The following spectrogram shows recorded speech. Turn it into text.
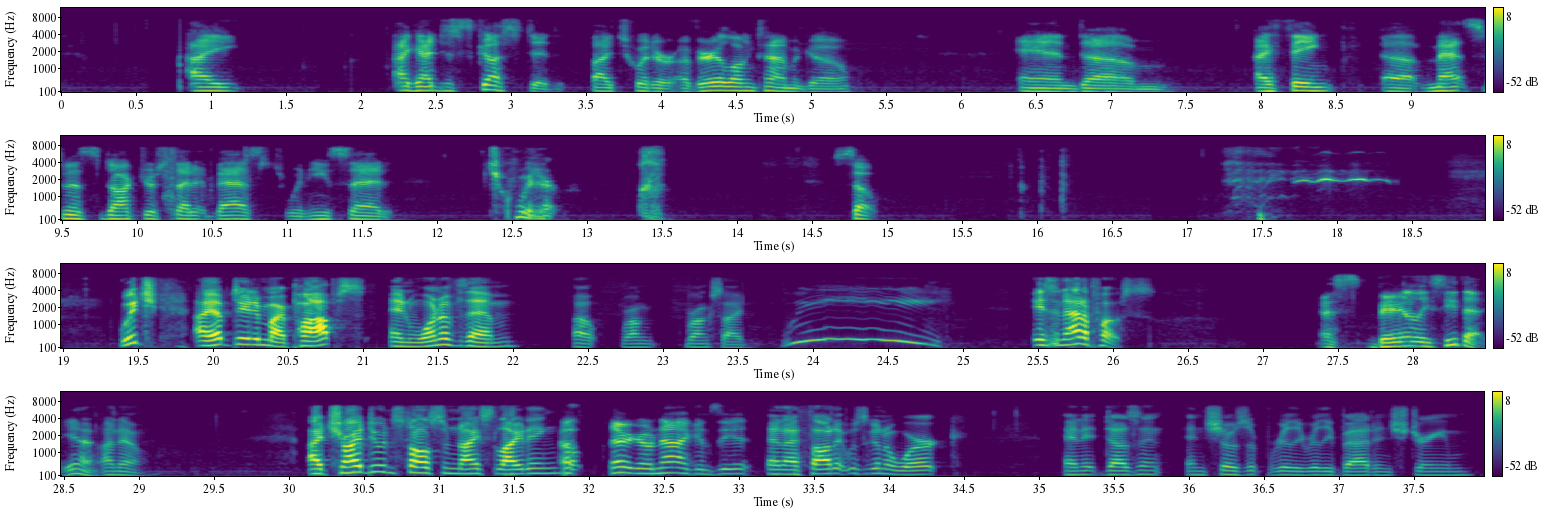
I I got disgusted by Twitter a very long time ago, and um, I think uh, Matt Smith's doctor said it best when he said, "Twitter." so Which I updated my pops, and one of them, oh wrong wrong side, wee, is an adipose. I barely see that. Yeah. I know. I tried to install some nice lighting, Oh, there you go. Now I can see it. and I thought it was gonna work, and it doesn't, and shows up really really bad in stream.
